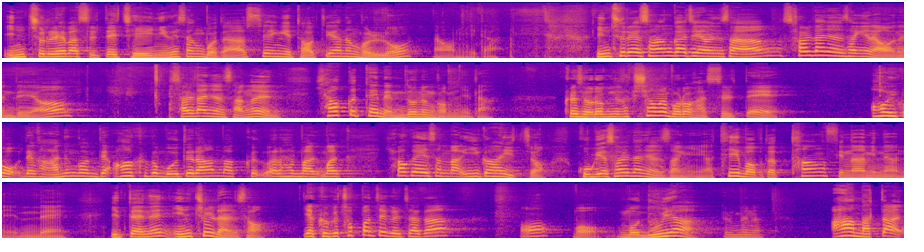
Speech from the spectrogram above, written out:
인출을 해봤을 때 제인이 회상보다 수행이 더 뛰어난 걸로 나옵니다. 인출에서 한 가지 현상 설단 현상이 나오는데요. 설단 현상은 혀 끝에 맴도는 겁니다. 그래서 여러분들 시험을 보러 갔을 때 어, 이거 내가 아는 건데, 아, 그거 뭐더라? 막, 그, 막, 막, 혀가에서 막 이거 있죠. 그게 설단 현상이에요. tongue phenomenon인데, 이때는 인출 단서. 야, 그거 첫 번째 글자가, 어, 뭐, 뭐, 누야? 그러면은, 아, 맞다!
